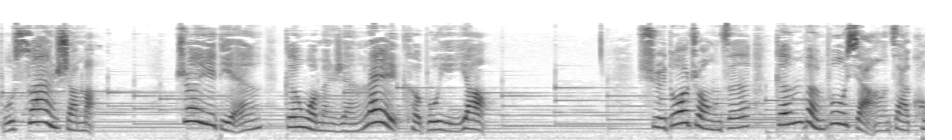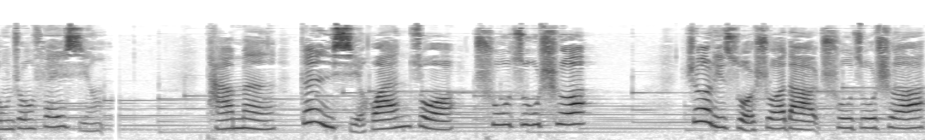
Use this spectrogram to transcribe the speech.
不算什么，这一点跟我们人类可不一样。许多种子根本不想在空中飞行，他们更喜欢坐出租车。这里所说的出租车，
